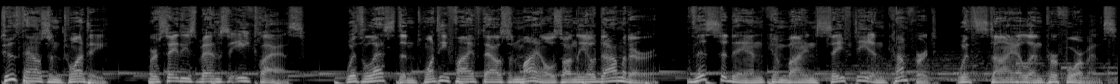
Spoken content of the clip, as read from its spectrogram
2020 Mercedes-Benz E-Class with less than 25,000 miles on the odometer. This sedan combines safety and comfort with style and performance.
